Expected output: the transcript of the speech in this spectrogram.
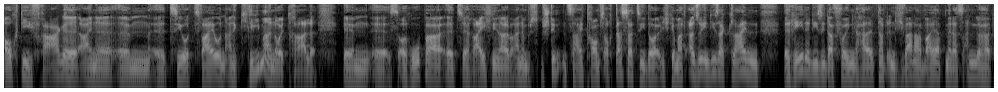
Auch die Frage, eine ähm, äh, CO2 und eine klimaneutrale ähm, äh, Europa äh, zu erreichen innerhalb eines bestimmten Zeitraums. Auch das hat sie deutlich gemacht. Also in dieser kleinen äh, Rede, die sie da vorhin gehalten hat, und ich war dabei, habe mir das angehört,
